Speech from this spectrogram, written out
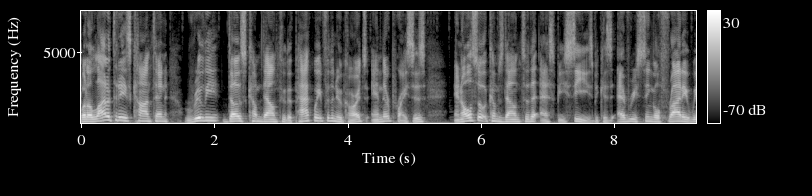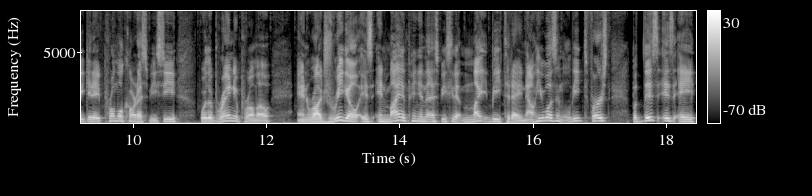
but a lot of today's content really does come down to the pack weight for the new cards and their prices. And also it comes down to the SBCs because every single Friday we get a promo card SBC for the brand new promo. And Rodrygo is, in my opinion, the SBC that might be today. Now, he wasn't leaked first, but this is a,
